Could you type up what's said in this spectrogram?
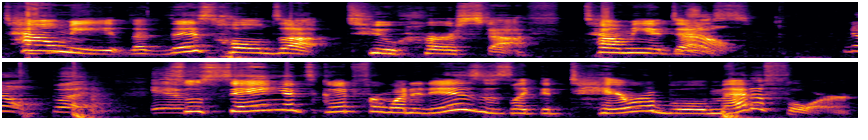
Tell me that this holds up to her stuff. Tell me it does. No, but if So saying it's good for what it is is like a terrible metaphor.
